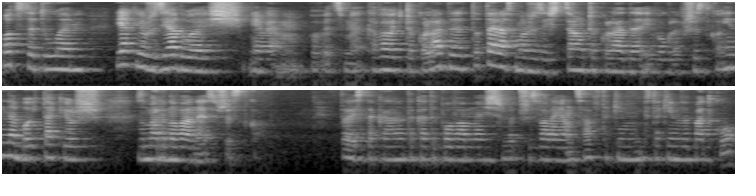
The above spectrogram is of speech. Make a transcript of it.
pod tytułem jak już zjadłeś, nie wiem, powiedzmy kawałek czekolady, to teraz możesz zjeść całą czekoladę i w ogóle wszystko inne, bo i tak już zmarnowane jest wszystko. To jest taka, taka typowa myśl przyzwalająca w takim, w takim wypadku.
